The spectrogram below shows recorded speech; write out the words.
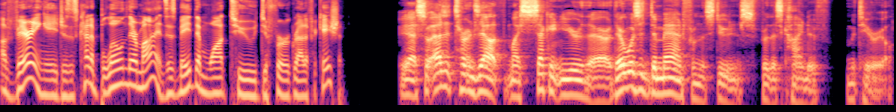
of varying ages has kind of blown their minds, has made them want to defer gratification. Yeah, so as it turns out, my second year there, there was a demand from the students for this kind of material.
